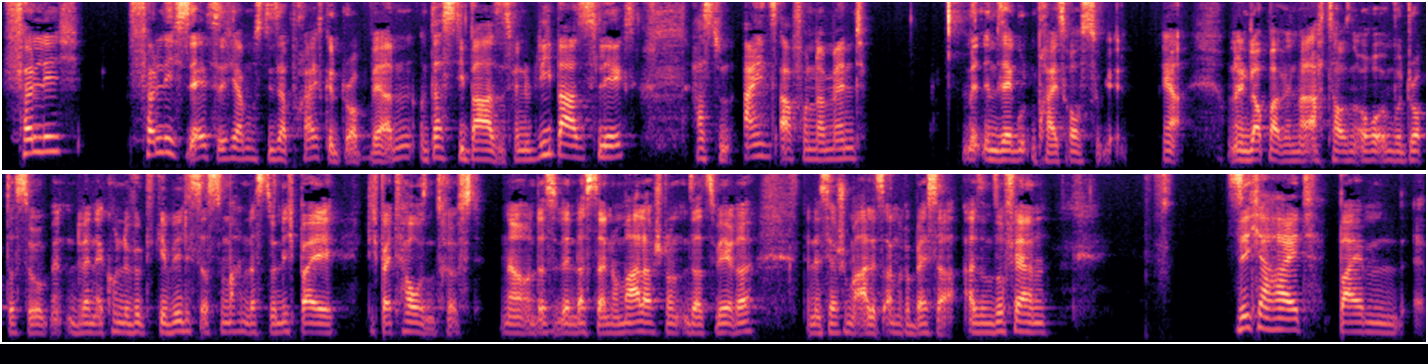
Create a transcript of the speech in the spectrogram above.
völlig, völlig selbstsicher muss dieser Preis gedroppt werden und das ist die Basis. Wenn du die Basis legst, hast du ein 1A-Fundament mit einem sehr guten Preis rauszugehen. Ja, und dann glaubt mal, wenn man 8000 Euro irgendwo droppt, dass du, wenn, wenn der Kunde wirklich gewillt ist, das zu machen, dass du nicht bei, dich bei 1000 triffst. Na, und das, wenn das dein normaler Stundensatz wäre, dann ist ja schon mal alles andere besser. Also insofern, Sicherheit beim äh,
